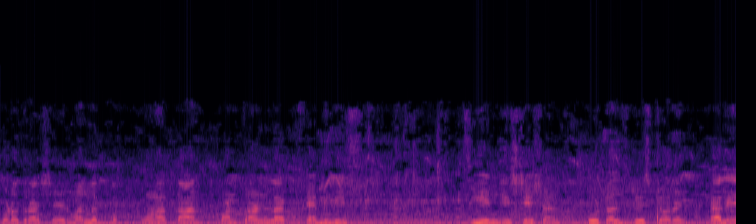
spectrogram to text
વડોદરા શહેરમાં લગભગ પોણા ત્રણ lakh families CNG station hotel restaurant કાલે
